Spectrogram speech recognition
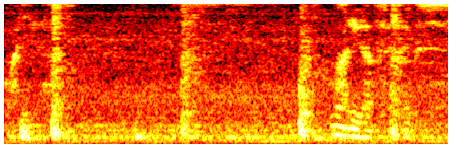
Why do you have? Why do you have physics?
